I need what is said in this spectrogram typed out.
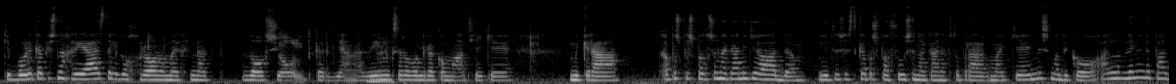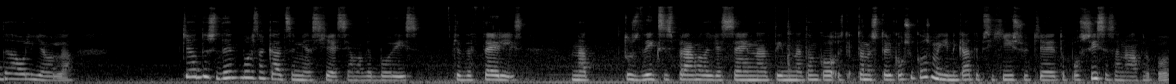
και μπορεί κάποιος να χρειάζεται λίγο χρόνο μέχρι να δώσει όλη την καρδιά, να δίνει Ναι. ξέρω εγώ λίγα κομμάτια και μικρά. Όπω προσπαθούσε να κάνει και ο Άνταμ, γιατί ουσιαστικά προσπαθούσε να κάνει αυτό το πράγμα και είναι σημαντικό, αλλά δεν είναι πάντα όλοι για όλα. Και όντω δεν μπορεί να κάτσει σε μια σχέση άμα δεν μπορεί και δεν θέλει να του δείξει πράγματα για σένα, την, τον, κο- τον εσωτερικό σου κόσμο, γενικά τη ψυχή σου και το πώ είσαι σαν άνθρωπο.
